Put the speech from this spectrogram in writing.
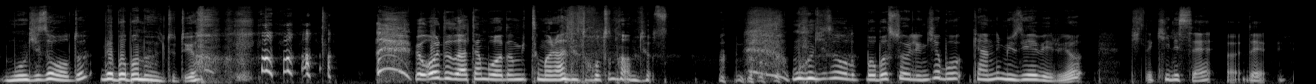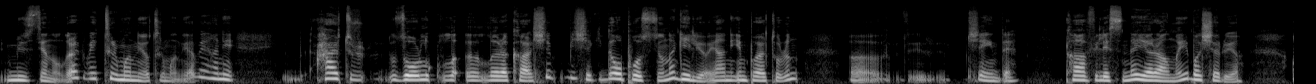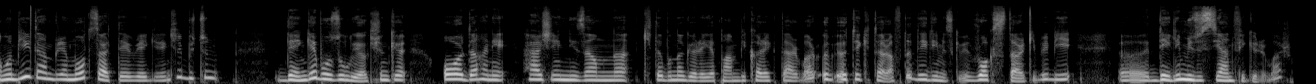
mucize oldu ve babam öldü diyor. ve orada zaten bu adamın bir tımarhanede olduğunu anlıyorsun. mucize olup baba söyleyince bu kendi müziğe veriyor. İşte kilise e, de müzisyen olarak ve tırmanıyor tırmanıyor ve hani her tür zorluklara karşı bir şekilde o pozisyona geliyor. Yani imparatorun e, şeyinde kafilesinde yer almayı başarıyor. Ama birdenbire Mozart devreye girince bütün denge bozuluyor. Çünkü orada hani her şeyin nizamına, kitabına göre yapan bir karakter var. Ö öteki tarafta dediğimiz gibi rockstar gibi bir e, deli müzisyen figürü var.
